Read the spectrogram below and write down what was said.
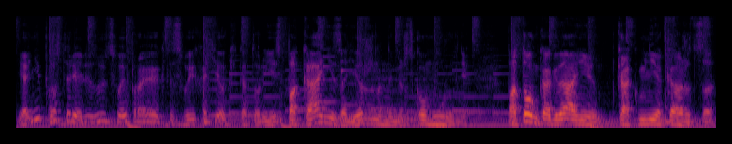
и они просто реализуют свои проекты, свои хотелки, которые есть, пока они задержаны на мирском уровне. Потом, когда они, как мне кажется,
